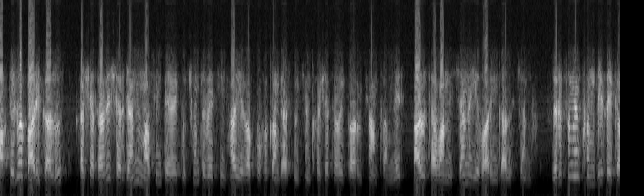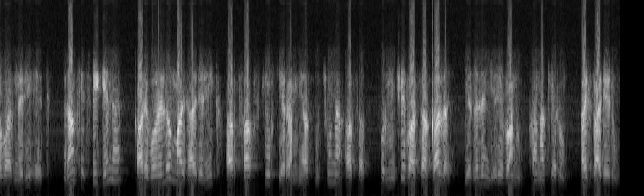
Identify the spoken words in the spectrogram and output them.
մաղթելով բարի գալուստ Խաշաթաղի շրջանի մասին տեղեկություն տվեցին հայ եվապողական դաշնության Խաշաթաղի կառույցի անդամներ Արութ Հավանեսյանը եւ Արին Գալստյանը։ Զրուցում են խմբի ղեկավարների հետ։ Նրանցից Վիգենը կարևորելով մայր հայրենիք Արցախ սփյուռք երամիացությունը ասաց, որ մինչև Արցախ գալը եղել են Երևանում, Խանաքերում, այլ վայրերում։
